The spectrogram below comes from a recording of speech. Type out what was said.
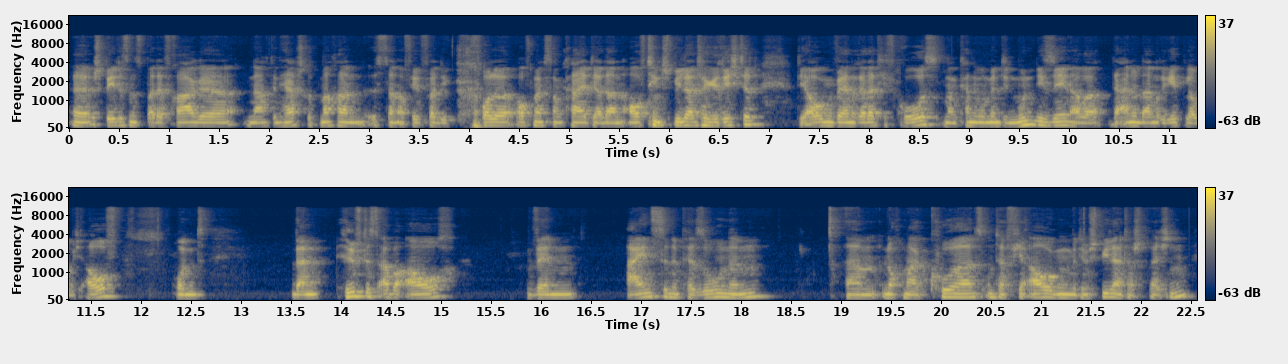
Äh, spätestens bei der Frage nach den Herzschrittmachern ist dann auf jeden Fall die volle Aufmerksamkeit ja dann auf den Spielleiter gerichtet. Die Augen werden relativ groß. Man kann im Moment den Mund nicht sehen, aber der eine oder andere geht, glaube ich, auf. Und dann hilft es aber auch, wenn einzelne Personen ähm, nochmal kurz unter vier Augen mit dem Spielleiter sprechen.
